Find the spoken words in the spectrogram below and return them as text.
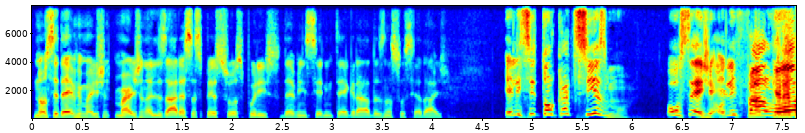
não se deve margi- marginalizar essas pessoas por isso, devem ser integradas na sociedade. Ele citou o catecismo. Ou seja, ele Tanto falou que ele é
